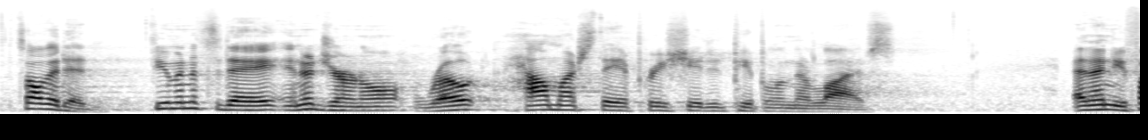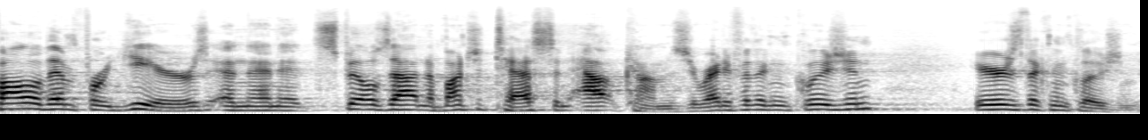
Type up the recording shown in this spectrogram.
That's all they did. A few minutes a day in a journal, wrote how much they appreciated people in their lives. And then you follow them for years, and then it spills out in a bunch of tests and outcomes. You ready for the conclusion? Here's the conclusion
